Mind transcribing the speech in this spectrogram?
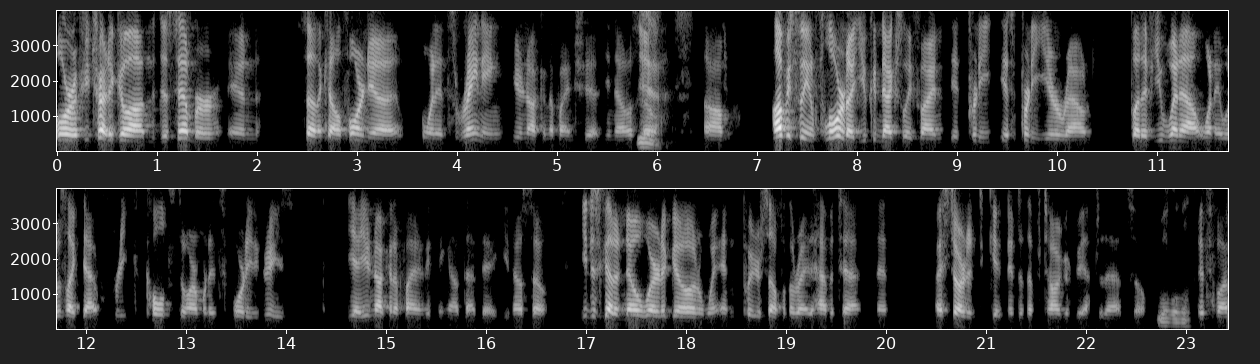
Or if you try to go out in December in Southern California when it's raining, you're not going to find shit. You know. So, Yeah. um, obviously in Florida, you can actually find it pretty. It's pretty year round. But if you went out when it was like that freak cold storm when it's 40 degrees, yeah, you're not going to find anything out that day. You know, so you just got to know where to go and, and put yourself in the right habitat. And I started getting into the photography after that, so Well, it's fun.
